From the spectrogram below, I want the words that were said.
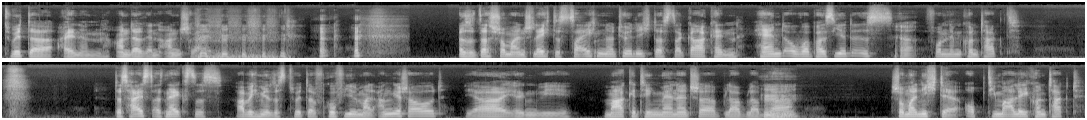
Twitter einen anderen anschreiben. also das ist schon mal ein schlechtes Zeichen natürlich, dass da gar kein Handover passiert ist ja. von dem Kontakt. Das heißt, als nächstes habe ich mir das Twitter-Profil mal angeschaut. Ja, irgendwie Marketing Manager, bla bla bla. Mhm. Schon mal nicht der optimale Kontakt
